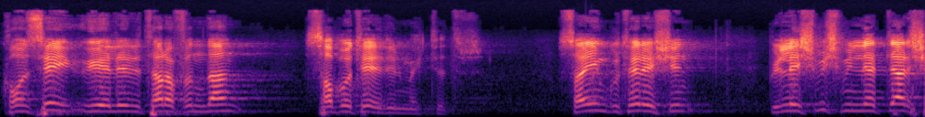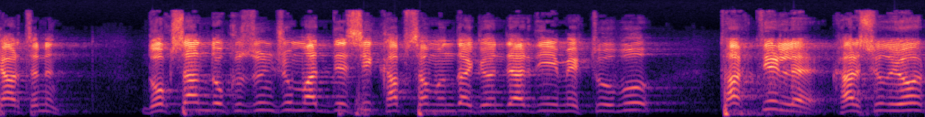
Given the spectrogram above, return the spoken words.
konsey üyeleri tarafından sabote edilmektedir. Sayın Guterres'in Birleşmiş Milletler şartının 99. maddesi kapsamında gönderdiği mektubu takdirle karşılıyor.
